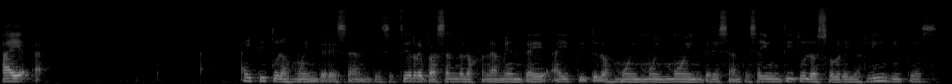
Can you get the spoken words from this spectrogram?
Hay, hay títulos muy interesantes, estoy repasándolos con la mente, hay títulos muy, muy, muy interesantes. Hay un título sobre los límites,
